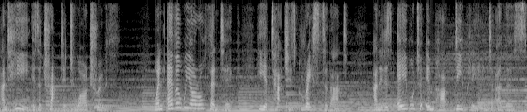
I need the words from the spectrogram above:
and He is attracted to our truth. Whenever we are authentic, He attaches grace to that and it is able to impart deeply into others.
